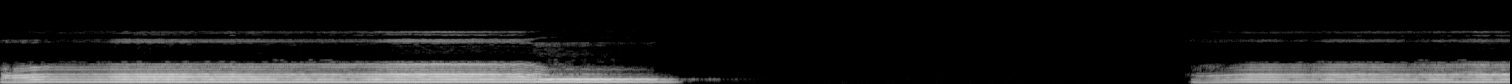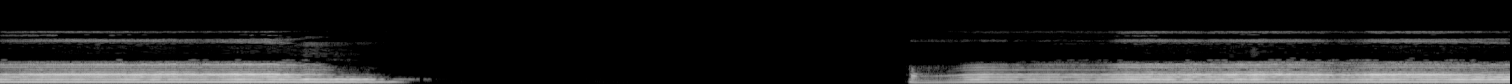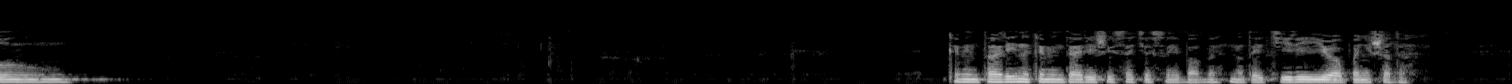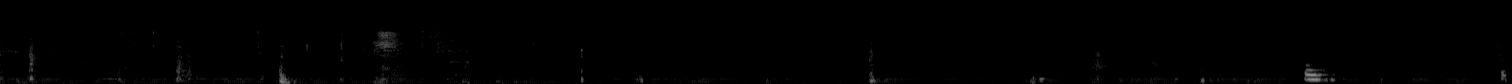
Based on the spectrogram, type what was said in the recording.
哦。Комментарий на комментарий Шисати Сайбабы на Тайтири ее Апанишада.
